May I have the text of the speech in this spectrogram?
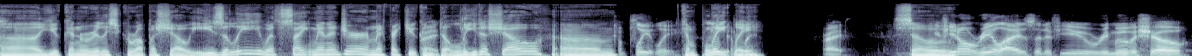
Uh, you can really screw up a show easily with Site Manager. In fact, you can Right. delete a show um, completely. completely. Complete. Right. So If you don't realize that if you remove a show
